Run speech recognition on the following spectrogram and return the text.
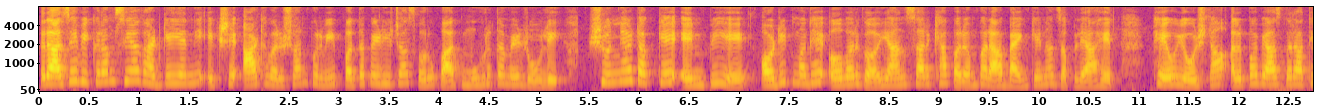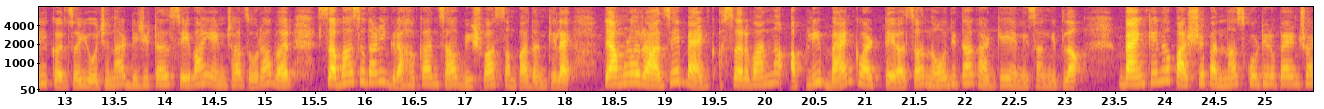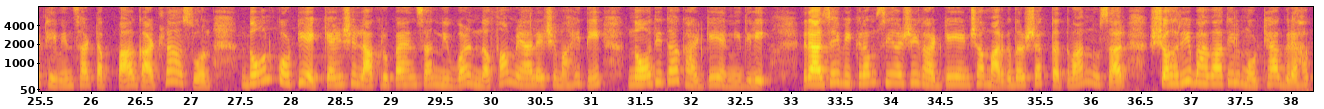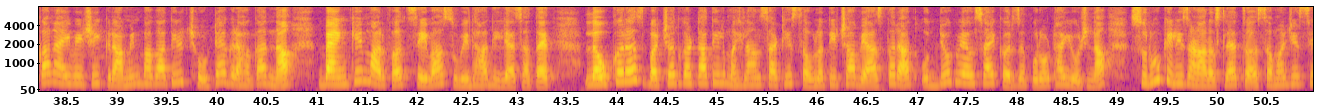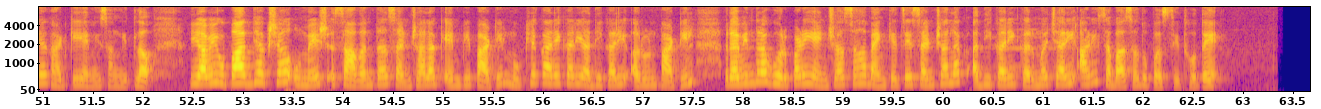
राजे विक्रमसिंह घाटगे यांनी एकशे आठ वर्षांपूर्वी पतपेढीच्या स्वरूपात मुहूर्तमेढ रोवली. शून्य टक्के एनपीए ऑडिटमध्ये अवर्ग यांसारख्या परंपरा बँकेनं जपल्या आहेत. ठेव योजना अल्प व्याजदरातील कर्ज योजना डिजिटल सेवा यांच्या जोरावर सभासद आणि ग्राहकांचा विश्वास संपादन केलाय. त्यामुळे राजे बँक सर्वांना आपली बँक वाटते असं नवोदिता घाटगे यांनी सांगितलं. बँकेनं पाचशे पन्नास कोटी रुपयांच्या ठेवींचा टप्पा गाठला असून दोन कोटी एक्क्याऐंशी लाख रुपयांचा निव्वळ नफा मिळाल्याची माहिती नवोदिता घाटगे यांनी दिली. राजे विक्रमसिंहजी घाटगे यांच्या मार्गदर्शक तत्वांनुसार शहरी भागातील मोठ्या ग्राहकांऐवजी ग्रामीण भागातील छोट्या ग्राहकांना बँकेमार्फत सेवा सुविधा दिल्या जात आहेत. लवकरच बचत गटातील महिलांसाठी सवलतीच्या व्याजदरात उद्योग व्यवसाय कर्ज पुरवठा योजना सुरू केली जाणार असल्याचं समरजितसिंह घाटगे यांनी सांगितलं. यावेळी उपाध्यक्ष उमेश सावंत संचालक एम पी पाटील मुख्य कार्यकारी अधिकारी अरुण पाटील रवींद्र घोरपडे यांच्यासह बँकेचे संचालक अधिकारी कर्मचारी आणि सभासद उपस्थित होते.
